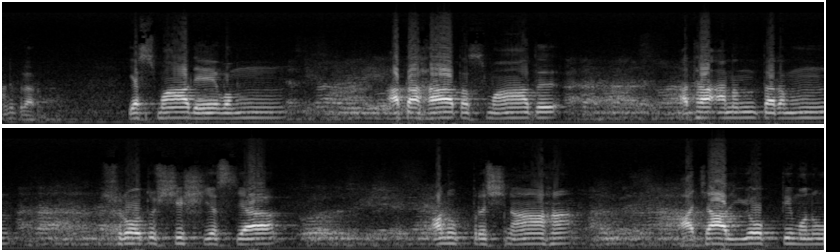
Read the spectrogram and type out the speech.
అని ప్రారంభం. యస్మాదేవం అత తస్మాత్ అథ అనంతరం శ్రోతుశిష్య అనుప్రశ్నా ఆచార్యోక్తిమను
